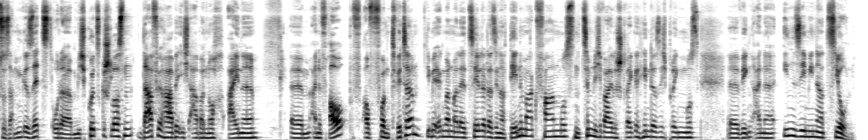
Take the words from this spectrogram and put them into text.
zusammengesetzt oder mich kurz geschlossen. Dafür habe ich aber noch eine, ähm, eine Frau auf, von Twitter, die mir irgendwann mal erzählte, dass sie nach Dänemark fahren muss, eine ziemlich weite Strecke hinter sich bringen muss, äh, wegen einer Insemination.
